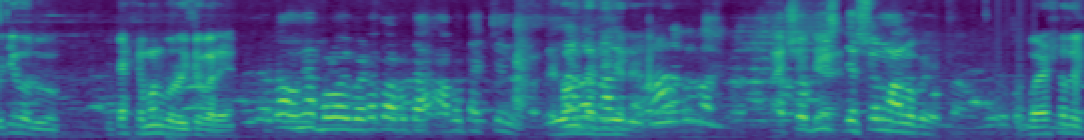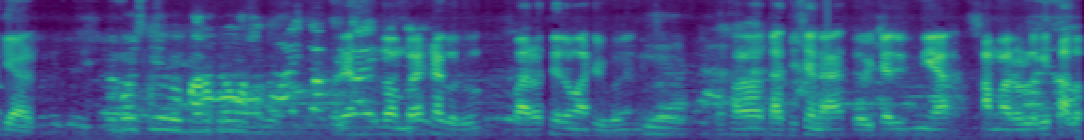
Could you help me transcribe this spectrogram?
ওই যে গরু এটা কেমন বড় হইতে পারে? এটা অনেক বড় হবে এটা তো আবার আবার যাচ্ছে না। এখন যাচ্ছে না। একশো বিশ দেড়শো মাল হবে। বয়স কত কি আর? বয়স কি হবে বারো তেরো মাস হবে। লম্বা একটা গরু বারো তেরো মাস হইব। এখন দাঁতিছে না তো যদি নিয়ে খামারের লগে খালো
